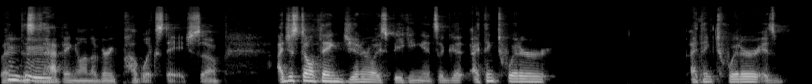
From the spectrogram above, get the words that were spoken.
But this is Mhm. happening on a very public stage. So I just don't think, generally speaking, it's a good. I think Twitter. I think Twitter is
